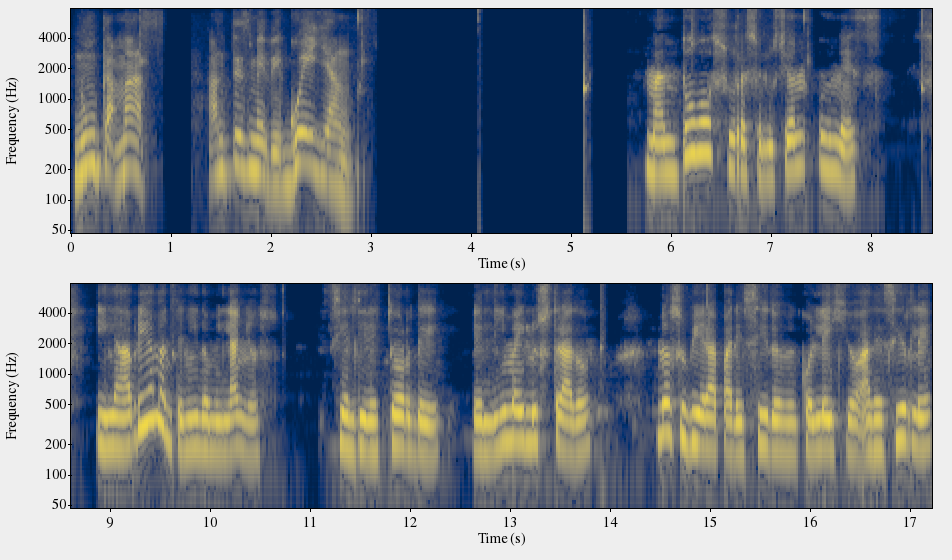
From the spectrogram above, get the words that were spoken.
Nunca más. Antes me degüellan. Mantuvo su resolución un mes y la habría mantenido mil años si el director de El Lima Ilustrado no se hubiera aparecido en el colegio a decirle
